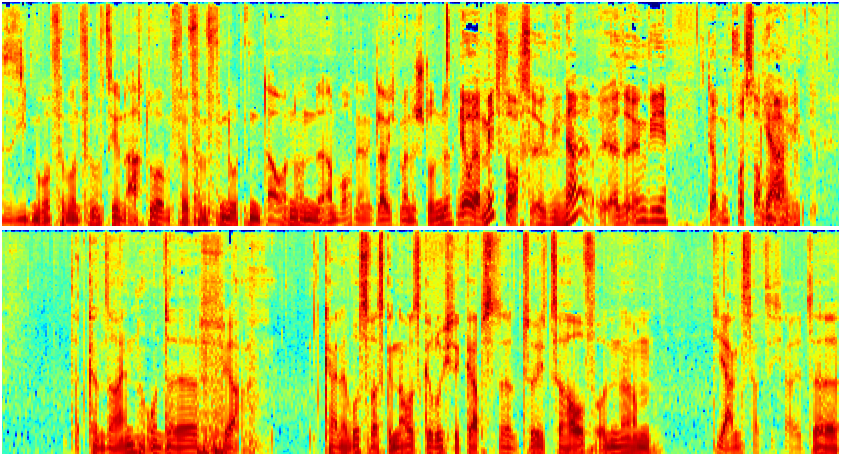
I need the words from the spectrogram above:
7.55 Uhr und 8 Uhr für fünf Minuten down und am Wochenende glaube ich mal eine Stunde. Ja, oder mittwochs irgendwie, ne? Also irgendwie, ich glaube mittwochs auch ja, mal irgendwie. Das kann sein und äh, ja, keiner wusste was genaues. Gerüchte gab es natürlich zuhauf und ähm, die Angst hat sich halt äh,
